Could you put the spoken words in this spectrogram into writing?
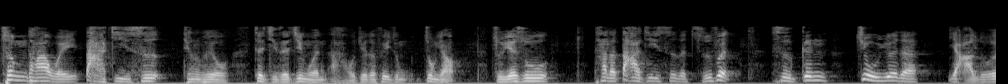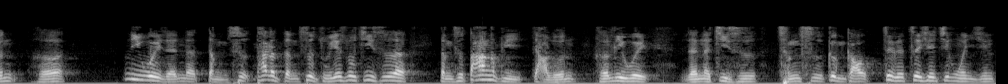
称他为大祭司，听众朋友，这几则经文啊，我觉得非常重要。主耶稣他的大祭司的职分是跟旧约的亚伦和利未人的等次，他的等次，主耶稣祭司的等次当然比亚伦和利未人的祭司层次更高。这个这些经文已经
